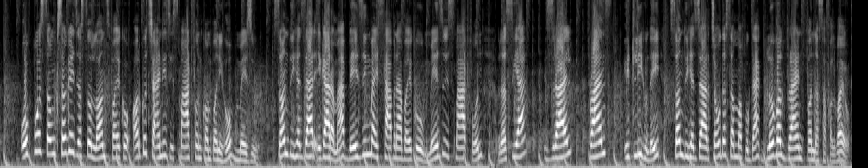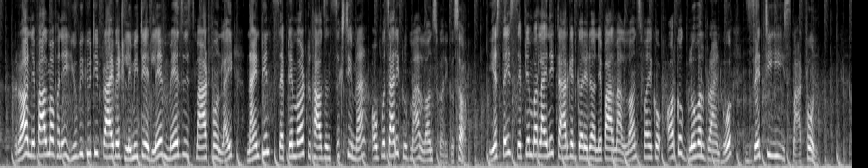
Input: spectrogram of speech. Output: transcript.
ओप्पो सँगसँगै जस्तो लन्च भएको अर्को चाइनिज स्मार्टफोन कम्पनी हो मेजु सन् दुई हजार एघारमा बेजिङमा स्थापना भएको Meizu smartphone Russia Israel France Italy हुँदै सन् दुई हजार चौधसम्म पुग्दा ग्लोबल ब्रान्ड बन्न सफल भयो। र नेपालमा भने युबिक्युटी प्राइभेट लिमिटेडले मेजु स्मार्टफोनलाई नाइन्टिन सेप्टेम्बर टु थाउजन्ड सिक्सटिनमा औपचारिक रूपमा लन्च गरेको छ। यस्तै सेप्टेम्बरलाई नै टार्गेट गरेर नेपालमा लन्च भएको अर्को ग्लोबल ब्रान्ड हो जेटिई स्मार्टफोन।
